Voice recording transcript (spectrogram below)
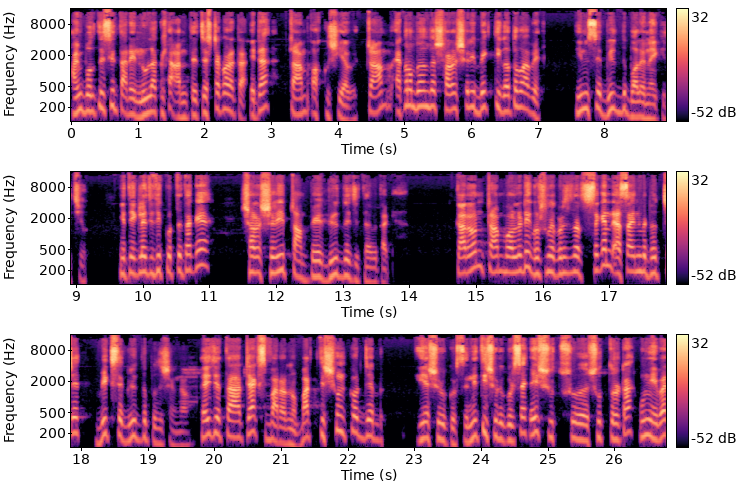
আমি বলতেছি তার এই লুলাকে আনতে চেষ্টা করাটা, এটা ট্রাম্প অখুশি হবে। ট্রাম্প এখনও পর্যন্ত সরাসরি ব্যক্তিগতভাবে ইউনুসের বিরুদ্ধে বলে নাই কিছু। কিন্তু এগুলো যদি করতে থাকে সরাসরি ট্রাম্পের বিরুদ্ধে যেতে হবে তাকে। কারণ ট্রাম্প অলরেডি ঘোষণা করেছে তার সেকেন্ড অ্যাসাইনমেন্ট হচ্ছে ব্রিক্সের বিরুদ্ধে পজিশন নেওয়া। এই যে তার ট্যাক্স বাড়ানো, বাড়তি শুল্কর যে ইয়ে শুরু করছে, নীতি শুরু করছে, এই সূত্রটা উনি এবার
